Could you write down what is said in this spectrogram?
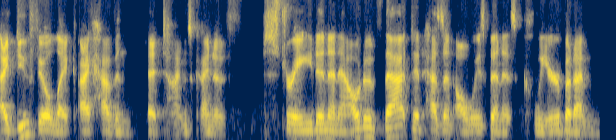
I do feel like I haven't at times kind of strayed in and out of that. It hasn't always been as clear, but I'm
